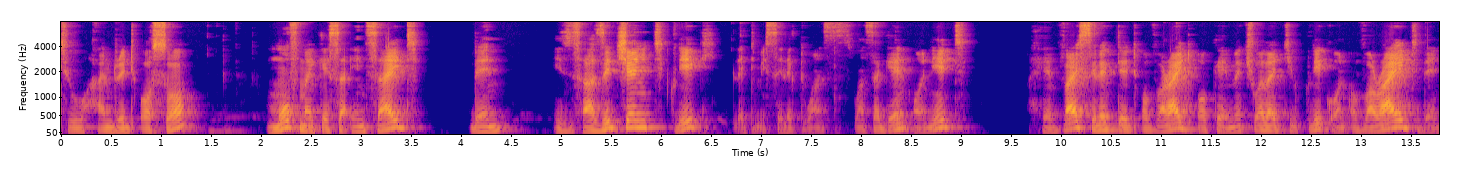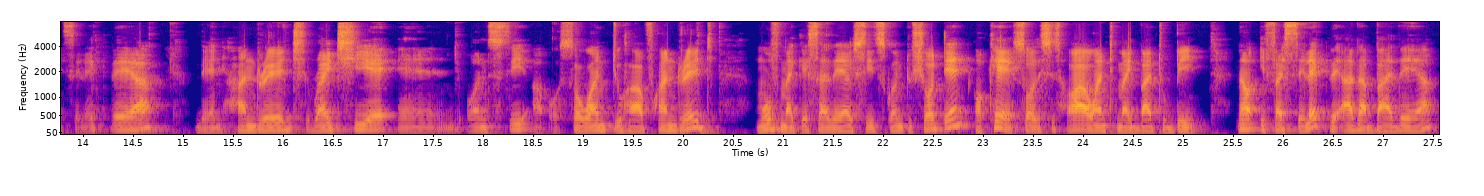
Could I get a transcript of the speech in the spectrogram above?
to 100 also. Move my cursor inside. Then is has it changed? Click. Let me select once once again on it have I selected override? Okay, make sure that you click on override, then select there, then 100 right here, and on C, I also want to have 100. Move my cursor there, you see it's going to shorten. Okay, so this is how I want my bar to be. Now, if I select the other bar there,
